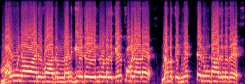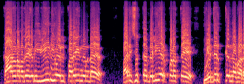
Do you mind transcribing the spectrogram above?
മൗനാനുവാദം നൽകിയത് എന്നുള്ളത് കേൾക്കുമ്പോഴാണ് നമുക്ക് ഞെട്ടൽ ഉണ്ടാകുന്നത് കാരണം അദ്ദേഹം ഈ വീഡിയോയിൽ പറയുന്നുണ്ട് പരിശുദ്ധ ബലിയർപ്പണത്തെ എതിർക്കുന്നവർ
